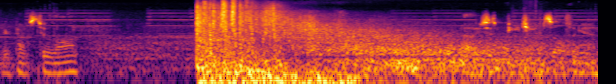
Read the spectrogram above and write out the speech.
Here comes Toulon. Oh, he's just beaching himself again.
